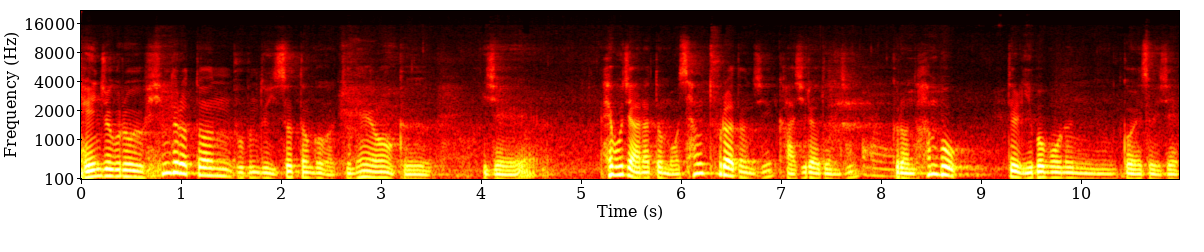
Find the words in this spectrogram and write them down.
개인적으로 힘들었던 부분도 있었던 것 같긴 해요. 그 이제 해보지 않았던 뭐 상투라든지 가시라든지 그런 한복들 입어보는 거에서 이제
